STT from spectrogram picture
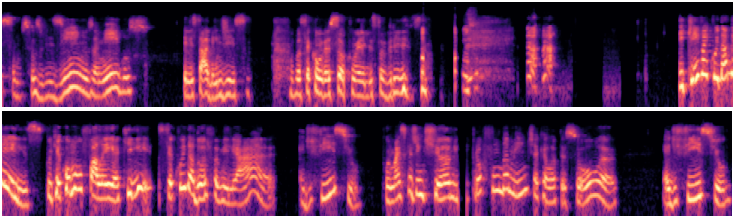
são seus vizinhos, amigos, eles sabem disso. Você conversou com ele sobre isso? E quem vai cuidar deles? Porque, como eu falei aqui, ser cuidador familiar é difícil. Por mais que a gente ame profundamente aquela pessoa, é difícil.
